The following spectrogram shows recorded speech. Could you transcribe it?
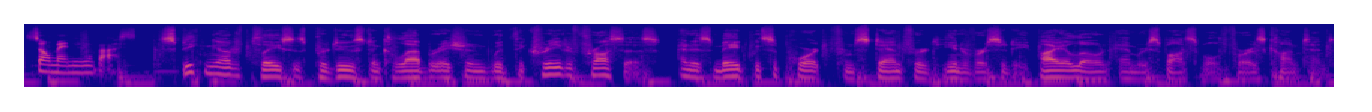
so many of us. Speaking Out of Place is produced in collaboration with the Creative Process and is made with support from Stanford University. I alone am responsible for its content.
